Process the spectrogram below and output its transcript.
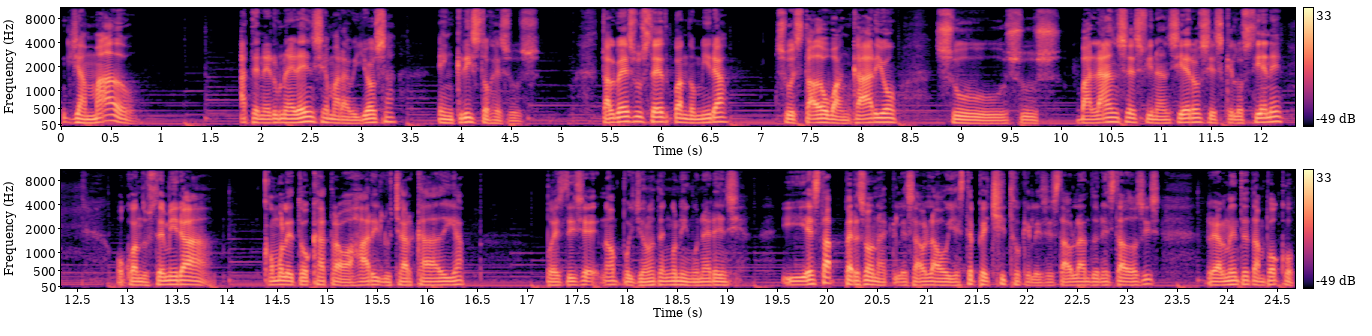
llamado a tener una herencia maravillosa en Cristo Jesús. Tal vez usted cuando mira su estado bancario, sus balances financieros, si es que los tiene, o cuando usted mira cómo le toca trabajar y luchar cada día, pues dice, no, pues yo no tengo ninguna herencia. Y esta persona que les habla hoy, este pechito que les está hablando en esta dosis, realmente tampoco.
